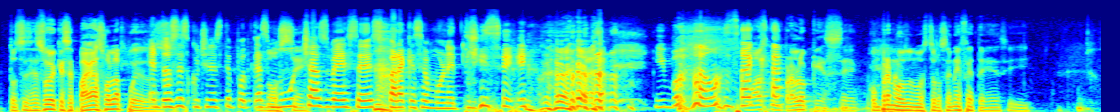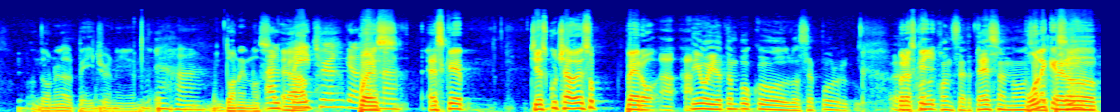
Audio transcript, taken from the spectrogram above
Entonces eso de que se paga sola, pues... Entonces escuchen este podcast No sé. muchas veces para que se monetice y podamos Vamos a comprar lo que sea. Cómpranos nuestros NFTs y donen al Patreon y Ajá. dónenos. Al Eh, Patreon, que Pues es que sí he escuchado eso, pero ah, ah, Digo, yo tampoco lo sé por eh, Pero es que con, yo- con certeza, ¿no? O Ponle sea, que pero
